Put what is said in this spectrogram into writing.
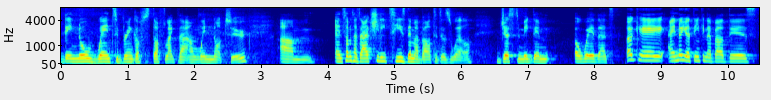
they know when to bring up stuff like that and when not to. Um, and sometimes i actually tease them about it as well just to make them aware that okay i know you're thinking about this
